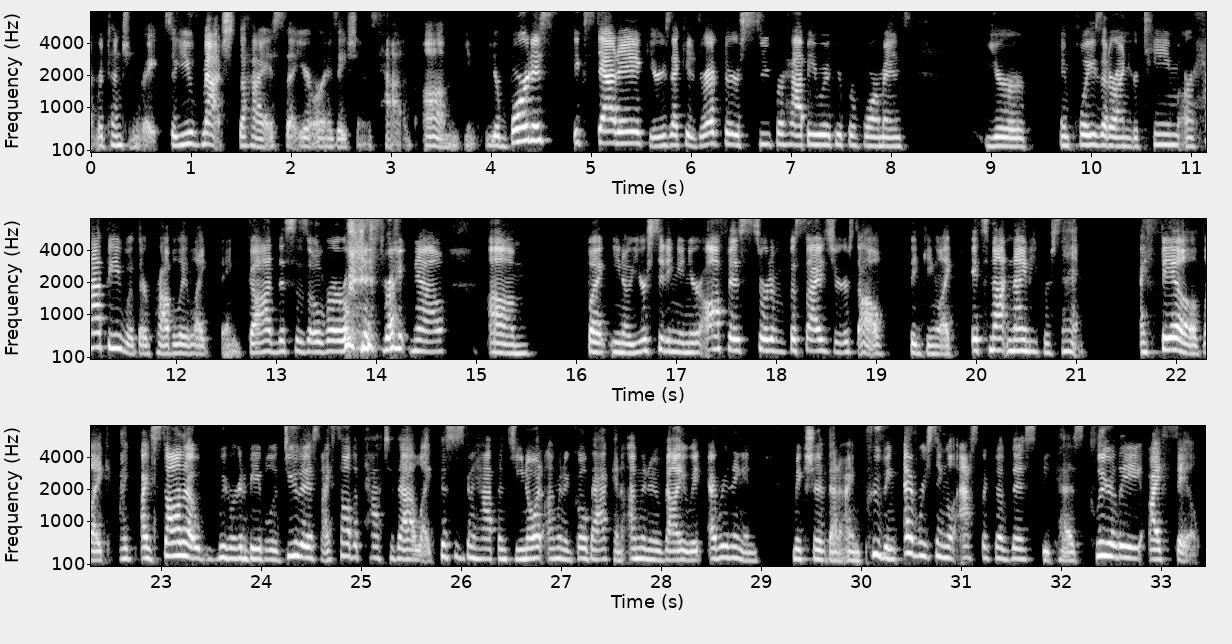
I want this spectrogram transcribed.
retention rate. So you've matched the highest that your organizations have. Um, your board is ecstatic. Your executive director is super happy with your performance. Your employees that are on your team are happy, but they're probably like, thank God this is over with right now. Um, but you know, you're sitting in your office sort of besides yourself thinking like it's not 90%. I failed. Like I, I saw that we were going to be able to do this. I saw the path to that. Like this is going to happen. So you know what? I'm going to go back and I'm going to evaluate everything and make sure that I'm proving every single aspect of this because clearly I failed.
